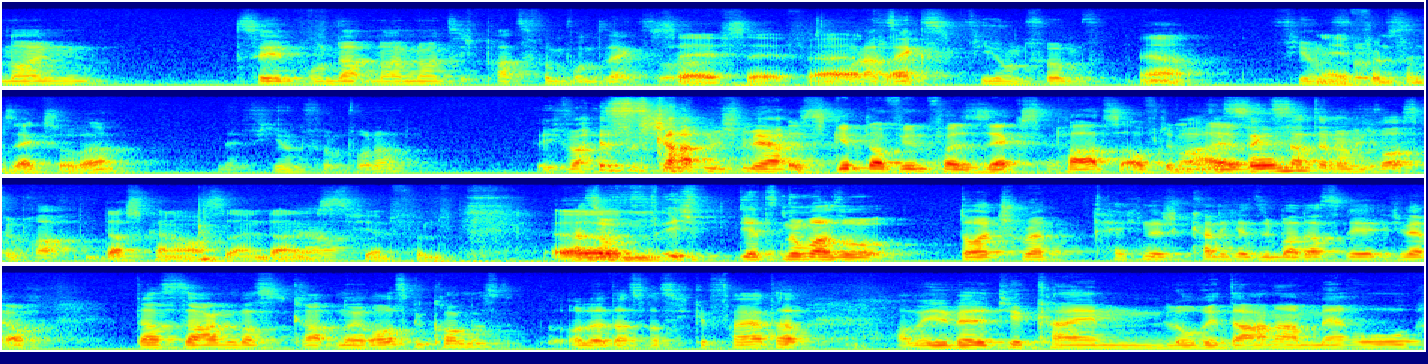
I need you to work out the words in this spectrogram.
9 10, 199 Parts 5 und 6, oder? Safe, safe. Ja, ja, oder klar. 6, 4 und 5. Ja, 4 und nee, 5. 5 und 6, oder? Ne, 4 und 5, oder? Ich weiß es gerade nicht mehr. Es gibt auf jeden Fall sechs Parts auf dem Aber das 6 Album. hat er noch nicht rausgebracht. Das kann auch sein, dann Ja. ist es 4 und 5. Also Ähm, ich jetzt nur mal so Deutschrap technisch kann ich jetzt über das reden. Ich werde auch das sagen, was gerade neu rausgekommen ist oder das, was ich gefeiert habe. Aber ihr werdet hier kein Loredana, Mero,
